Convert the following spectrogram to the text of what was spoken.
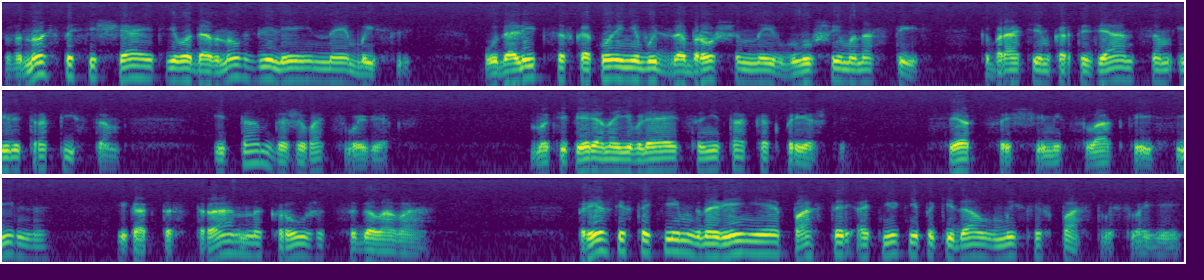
Вновь посещает его давно взлелеянная мысль удалиться в какой-нибудь заброшенный в глуши монастырь, к братьям-картезианцам или тропистам, и там доживать свой век. Но теперь она является не так, как прежде. Сердце щемит сладко и сильно — и как-то странно кружится голова. Прежде в такие мгновения пастырь отнюдь не покидал в мыслях паствы своей.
